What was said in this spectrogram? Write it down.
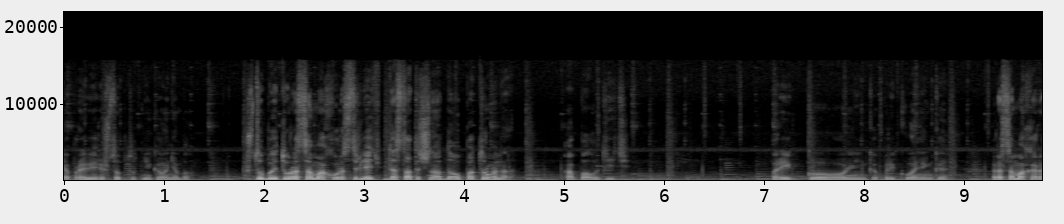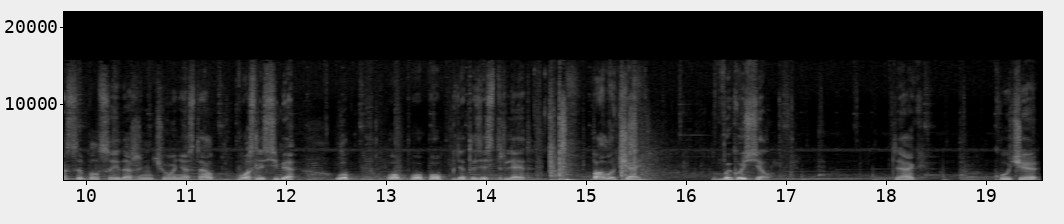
Я проверю, чтобы тут никого не было. Чтобы эту росомаху расстрелять, достаточно одного патрона. Обалдеть. Прикольненько, прикольненько. Росомаха рассыпался и даже ничего не оставил после себя. Оп, оп, оп, оп, где-то здесь стреляет. Получай. Выкусил. Так. Куча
